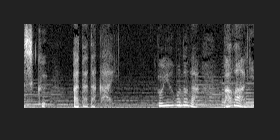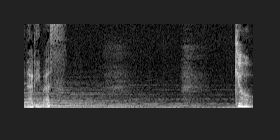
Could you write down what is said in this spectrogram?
しく温かい。というものがパワーになります。今日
